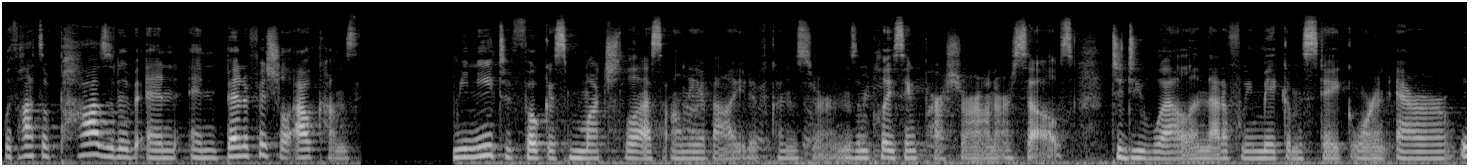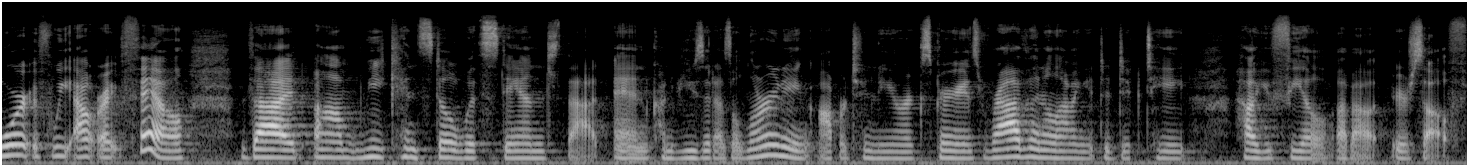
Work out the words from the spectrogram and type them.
with lots of positive and, and beneficial outcomes. We need to focus much less on the evaluative concerns and placing pressure on ourselves to do well and that if we make a mistake or an error or if we outright fail, that um, we can still withstand that and kind of use it as a learning opportunity or experience rather than allowing it to dictate how you feel about yourself.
